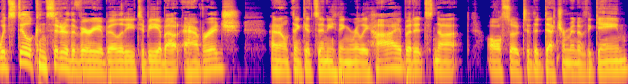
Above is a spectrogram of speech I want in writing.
would still consider the variability to be about average. I don't think it's anything really high, but it's not also to the detriment of the game.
